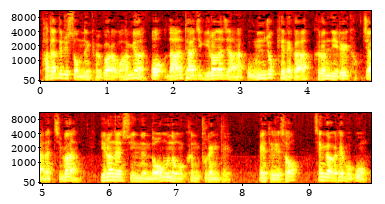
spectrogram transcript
받아들일 수 없는 결과라고 하면, 어, 나한테 아직 일어나지 않았고, 운 좋게 내가 그런 일을 겪지 않았지만, 일어날 수 있는 너무너무 큰 불행들에 대해서 생각을 해보고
